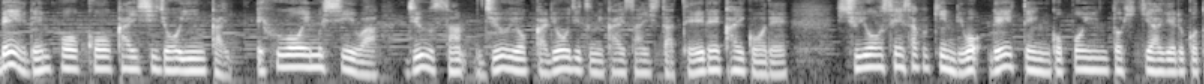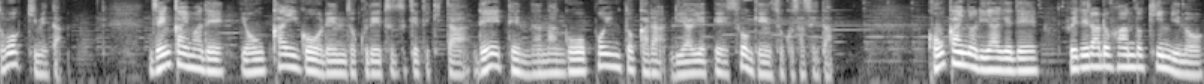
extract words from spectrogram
米連邦公開市場委員会 FOMC は13、14日両日に開催した定例会合で主要政策金利を0.5ポイント引き上げることを決めた。前回まで4会合連続で続けてきた0.75ポイントから利上げペースを減速させた。今回の利上げでフェデラルファンド金利の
